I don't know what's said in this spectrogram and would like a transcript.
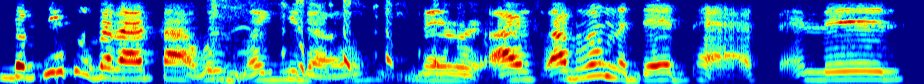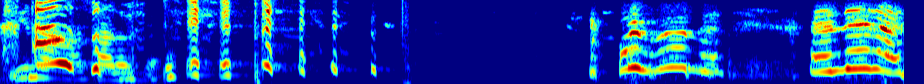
the people that I thought was like you know they were I was, I was on the dead path, and then you know I I was it was, on the, and then I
